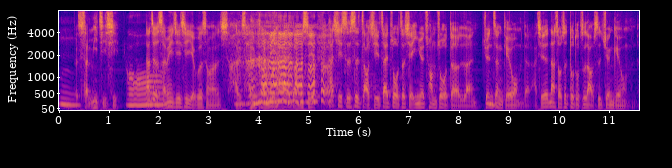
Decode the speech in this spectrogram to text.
嗯，的神秘机器。哦，但这个神秘机器也不是什么很很很厉害的东西，它其实是早期在做这些音乐创作的人捐赠给我们的啦。其实那时候是杜杜之老师捐给我们的。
